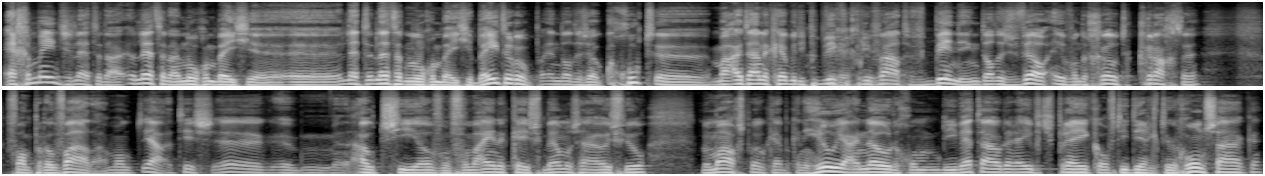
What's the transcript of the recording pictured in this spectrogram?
En gemeentes letten daar, letten daar nog een beetje, eh, letten, letten er nog een beetje beter op. En dat is ook goed. eh, maar uiteindelijk hebben die publieke-private verbinding. Dat is wel een van de grote krachten van Provada. Want ja, het is eh, eh, een oud CEO van Van Wijnen, Kees van Bemmel, zei ooit veel. Normaal gesproken heb ik een heel jaar nodig om die wethouder even te spreken of die directeur grondzaken.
